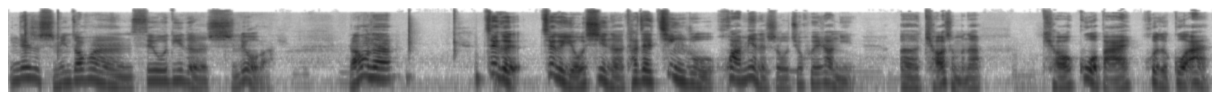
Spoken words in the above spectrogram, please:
应该是《使命召唤》COD 的十六吧。然后呢，这个这个游戏呢，它在进入画面的时候就会让你呃调什么呢？调过白或者过暗。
